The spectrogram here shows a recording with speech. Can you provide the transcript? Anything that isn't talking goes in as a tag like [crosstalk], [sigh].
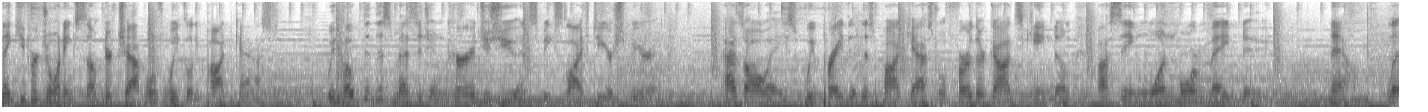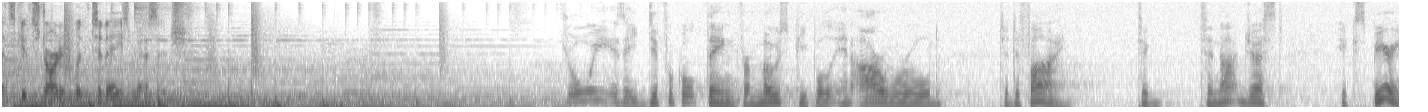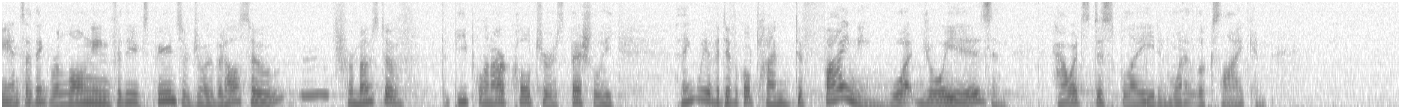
Thank you for joining Sumter Chapel's weekly podcast. We hope that this message encourages you and speaks life to your spirit. As always, we pray that this podcast will further God's kingdom by seeing one more made new. Now, let's get started with today's message. Joy is a difficult thing for most people in our world to define, to, to not just experience. I think we're longing for the experience of joy, but also for most of the people in our culture, especially, I think we have a difficult time defining what joy is and how it's displayed and what it looks like. And,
